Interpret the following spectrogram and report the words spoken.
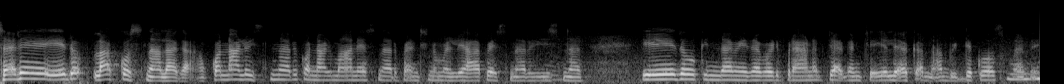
సరే ఏదో లాక్కొస్తున్నా అలాగా. కొన్నాళ్ళు ఇస్తున్నారు కొన్నాళ్ళు మానేస్తున్నారు పెన్షన్ మళ్ళీ ఆపేస్తున్నారు ఇస్తున్నారు. ఏదో కింద మీద పడి ప్రాణత్యాగం చేయలేక నా బిడ్డ కోసమని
